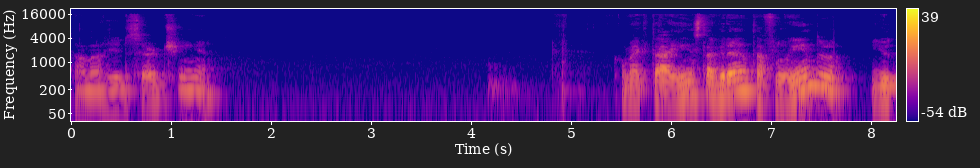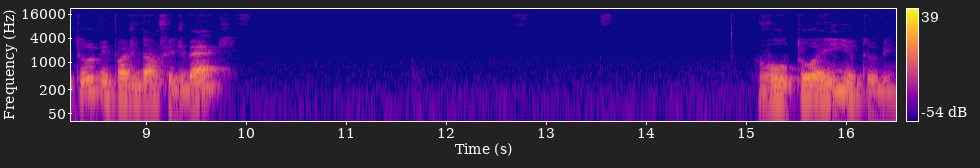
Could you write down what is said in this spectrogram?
Tá na rede certinha. Como é que tá aí? Instagram tá fluindo? YouTube pode dar um feedback? Voltou aí, YouTube?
